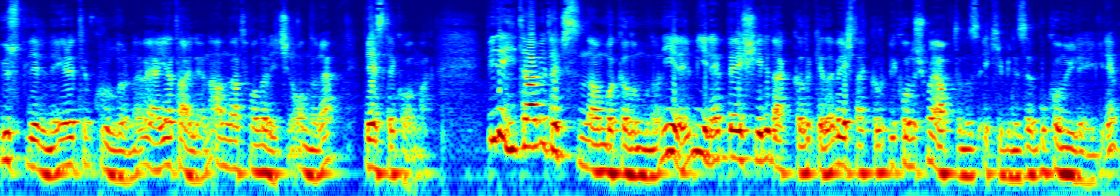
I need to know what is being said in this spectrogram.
üstlerine, yönetim kurullarına veya yataylarına anlatmaları için onlara destek olmak. Bir de hitabet açısından bakalım buna. Diyelim yine 5-7 dakikalık ya da 5 dakikalık bir konuşma yaptınız ekibinize bu konuyla ilgili.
